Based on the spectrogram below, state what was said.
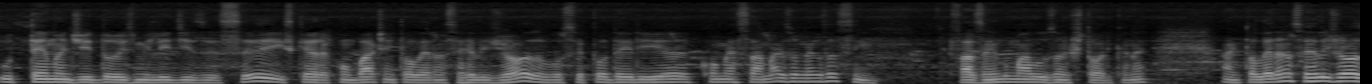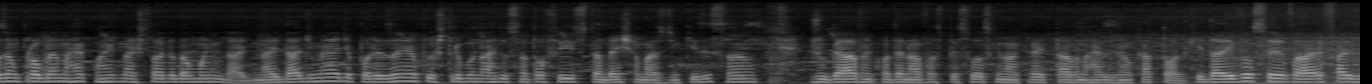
o tema de 2016, que era combate à intolerância religiosa, você poderia começar mais ou menos assim, fazendo uma alusão histórica, né? A intolerância religiosa é um problema recorrente na história da humanidade. Na Idade Média, por exemplo, os tribunais do Santo Ofício, também chamados de Inquisição, julgavam e condenavam as pessoas que não acreditavam na religião católica. E daí você vai faz,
